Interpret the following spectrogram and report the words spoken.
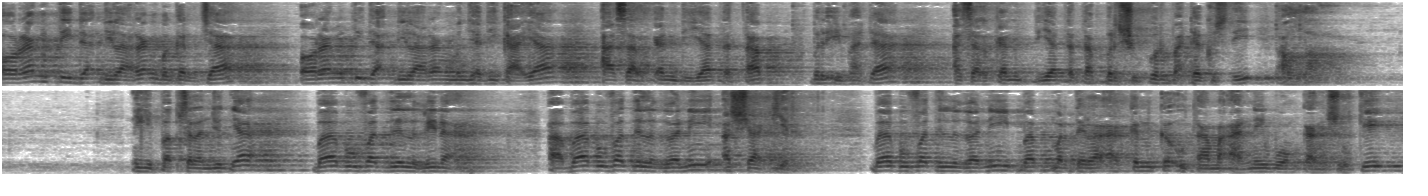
Orang tidak dilarang bekerja, orang tidak dilarang menjadi kaya asalkan dia tetap beribadah asalkan dia tetap bersyukur pada Gusti Allah. Ini bab selanjutnya babu fadlil ghina. Ah, babu fadlil ghani asyakir. Babu fadlil ghani bab mertelaaken keutamaane wong kang suki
